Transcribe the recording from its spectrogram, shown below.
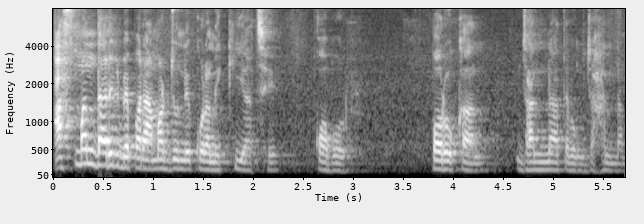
আসমানদারির ব্যাপারে আমার জন্য কোরআনে কি আছে? কবর, পরকাল, জান্নাত এবং জাহান্নাম।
